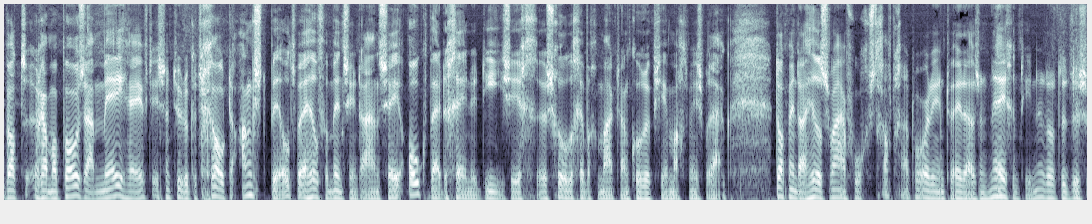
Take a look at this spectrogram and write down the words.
wat Ramaphosa mee heeft... is natuurlijk het grote angstbeeld bij heel veel mensen in het ANC... ook bij degenen die zich schuldig hebben gemaakt aan corruptie en machtsmisbruik. Dat men daar heel zwaar voor gestraft gaat worden in 2019. En dat het dus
